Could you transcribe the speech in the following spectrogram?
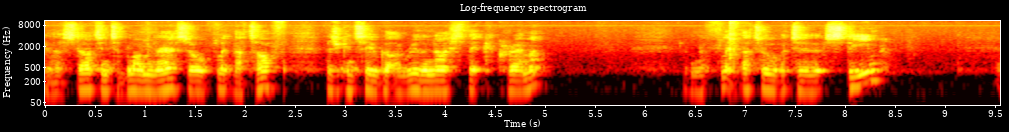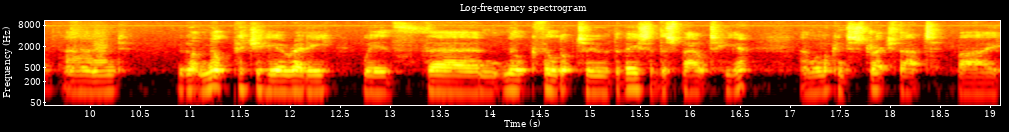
That's starting to blonde there, so flick that off. As you can see, we've got a really nice thick crema. I'm going to flick that over to steam, and we've got a milk pitcher here ready with um, milk filled up to the base of the spout here, and we're looking to stretch that by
